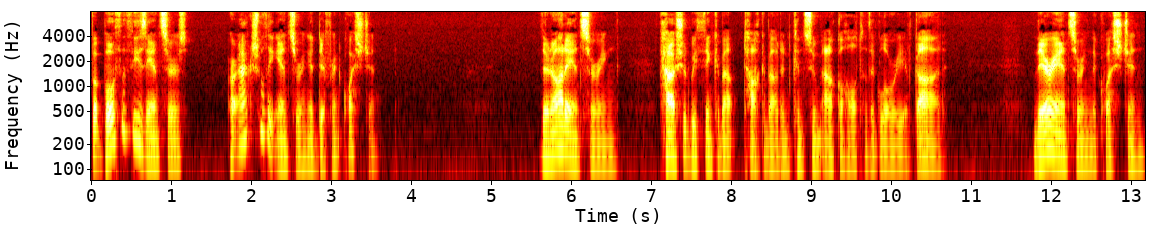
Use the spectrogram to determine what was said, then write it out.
But both of these answers are actually answering a different question. They're not answering, how should we think about, talk about, and consume alcohol to the glory of God? They're answering the question,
